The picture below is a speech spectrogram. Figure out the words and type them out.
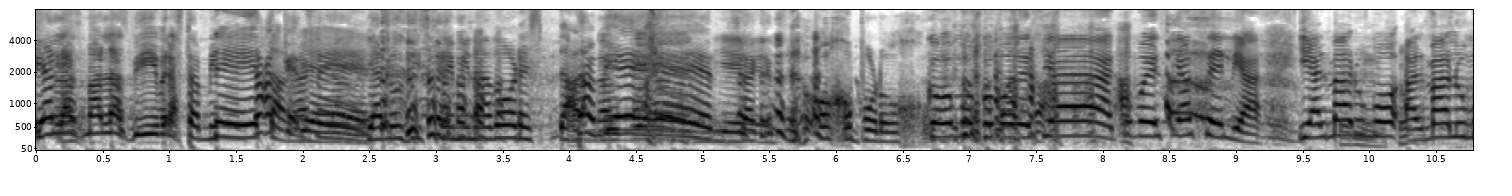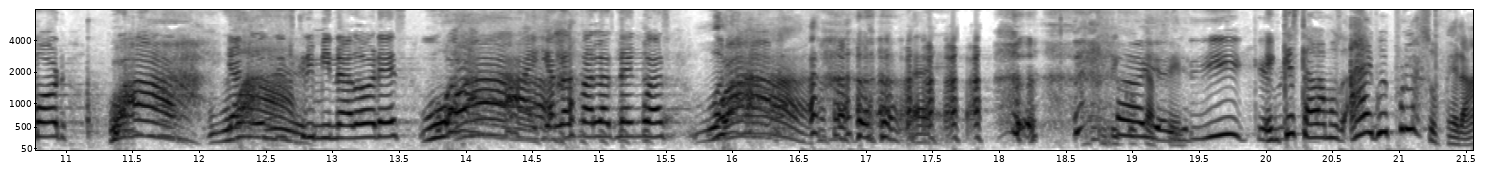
Y a las malas vibras también. Sí, sáquense. también. Y a los discriminadores. También. Bien. Sáquense. Ojo por ojo. Como, como decía, como decía Celia, y al mal humor, al mal humor, ¡guau! Y a los discriminadores, ¡guau! Y a las malas lenguas, ¡guau! Qué rico café. Sí, qué ¿En qué estábamos? Ay, voy por la sopera.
